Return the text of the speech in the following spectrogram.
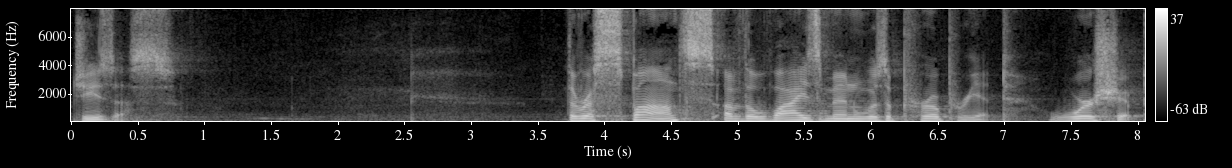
Jesus. The response of the wise men was appropriate worship.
